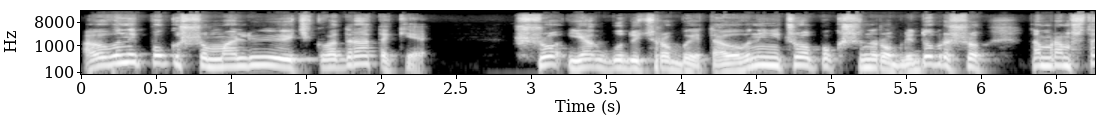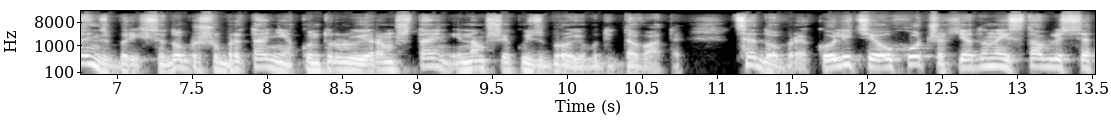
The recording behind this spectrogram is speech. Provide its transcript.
Але вони поки що малюють квадратики, що як будуть робити. Але вони нічого поки що не роблять. Добре, що там Рамштайн зберігся. Добре, що Британія контролює Рамштайн і нам ще якусь зброю будуть давати. Це добре. Коаліція охочих, я до неї ставлюся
